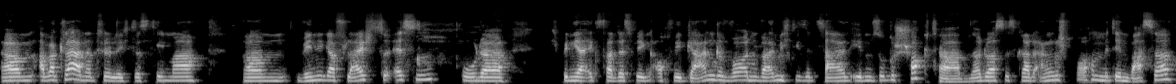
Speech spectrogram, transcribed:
Ähm, aber klar, natürlich, das Thema ähm, weniger Fleisch zu essen oder ich bin ja extra deswegen auch vegan geworden, weil mich diese Zahlen eben so geschockt haben. Ne? Du hast es gerade angesprochen mit dem Wasser.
